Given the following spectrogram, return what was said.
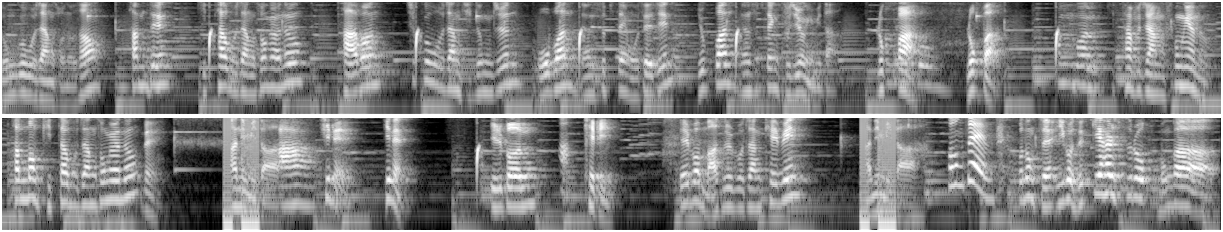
농구부장 전우성, 3등 기타부장 송현우, 4번 축구부장 지승준, 5번 연습생 오세진, 6번 연습생 구지용입니다. 록바. 록바 3번 기타 부장 송현우. 3번 기타부장 송현우 네. 아닙니다. 아, 히넨. 희네 1번 아. 케빈. 1번 마술부장 케빈 아닙니다. 포동잼 포동잼 이거 늦게 할수록 뭔가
